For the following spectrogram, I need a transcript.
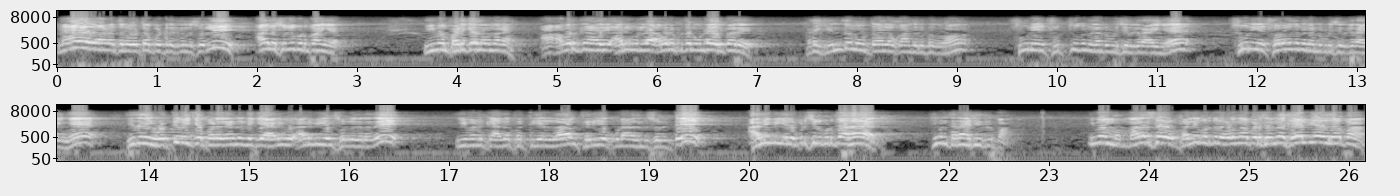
நாலாவது வானத்துல ஒட்டப்பட்டிருக்குன்னு சொல்லி அதுல சொல்லி கொடுப்பாங்க. இவன் படிக்காதவன் தானே. அ- அவருக்கு அறிவு இல்ல அவர் அப்படித்தான் உண்டா இருப்பாரு அட எந்த நூற்றாண்டுல உட்காந்துக்கிட்டு இருக்கிறோம் சூரியன் சுத்துதுன்னு கண்டுபிடிச்சிருக்கிறாங்க. சூரியன் சொல்றதுன்னு கண்டுபிடிச்சிருக்கிறாங்க. இதனை ஒட்டி வைக்கப்படலன்னு இன்னைக்கு அறிவு அறிவியல் சொல்லுகிறது. இவனுக்கு அதை பத்தி எல்லாம் தெரியக்கூடாதுன்னு சொல்லிட்டு அறிவியலை எப்படி சொல்லி கொடுப்பாங்க. இவன் தலையாட்டிட்டு இருப்பான். இவன் மதரச பள்ளிக்கூடத்தில் ஒழுங்கா படிச்சவன் கேள்வியாவது கேட்பான்.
